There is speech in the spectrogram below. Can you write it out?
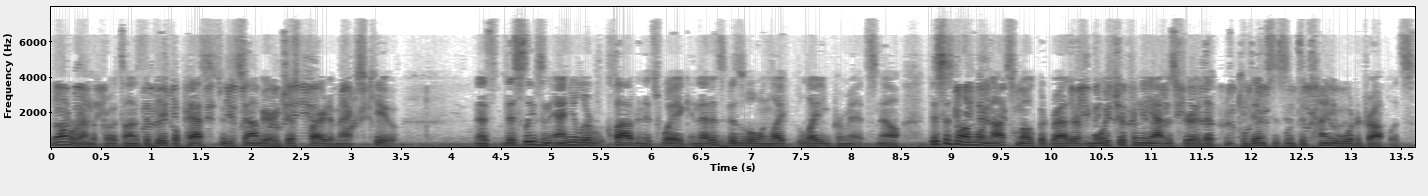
form around the proton as the vehicle passes through the sound barrier just prior to max Q. Now, this leaves an annular cloud in its wake, and that is visible when light, lighting permits. Now, this is normal, not smoke, but rather moisture from the atmosphere that condenses into tiny water droplets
